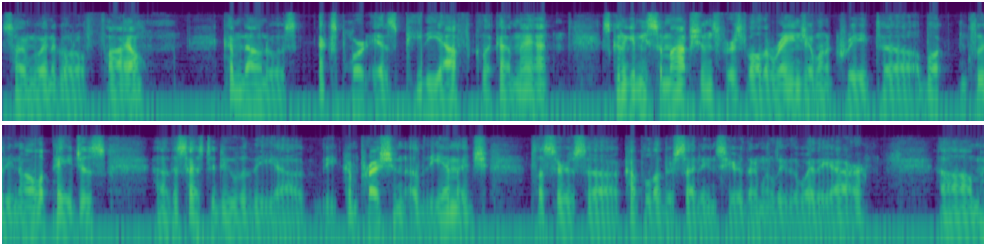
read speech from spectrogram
So I'm going to go to file come down to export as PDF click on that. It's going to give me some options. First of all the range I want to create uh, a book including all the pages. Uh, this has to do with the uh, the compression of the image plus there's a couple other settings here that I'm going to leave the way they are um,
